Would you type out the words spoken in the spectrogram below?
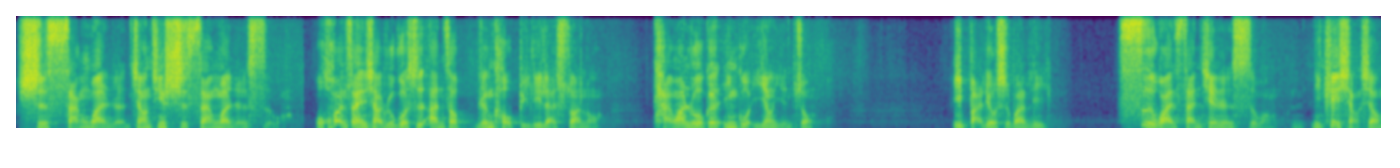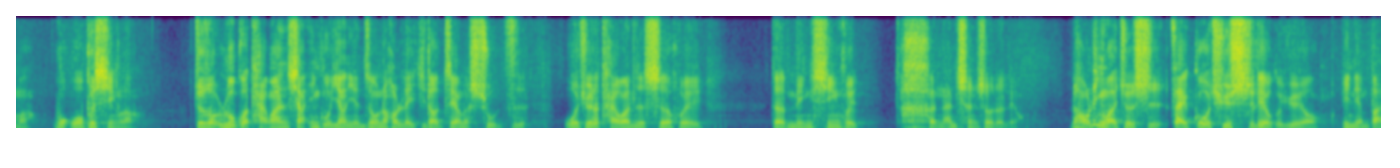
十三万人，将近十三万人死亡。我换算一下，如果是按照人口比例来算哦，台湾如果跟英国一样严重，一百六十万例，四万三千人死亡，你可以想象吗？我我不行了，就是说，如果台湾像英国一样严重，然后累积到这样的数字，我觉得台湾的社会。的民心会很难承受得了。然后，另外就是在过去十六个月哦，一年半，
